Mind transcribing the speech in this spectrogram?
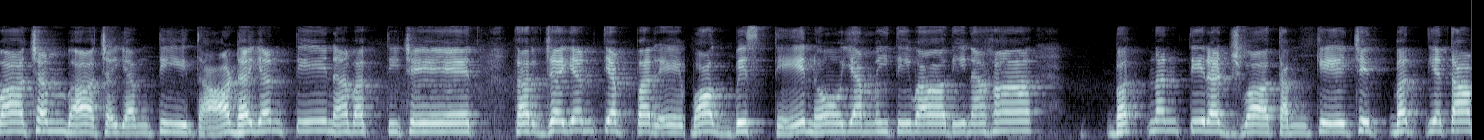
वाचं वाचयन्ति ताडयन्ति न वक्ति चेत् तर्जयन्त्यपरे वाग्भिस्तेनोऽयमिति वादिनः। बध्नन्ति रज्वातं केचित् बध्यतां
